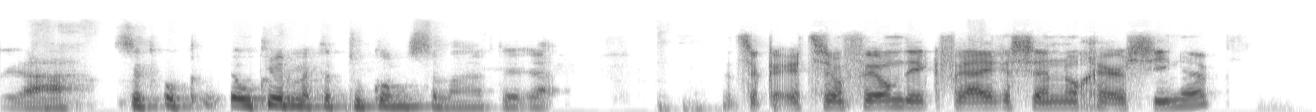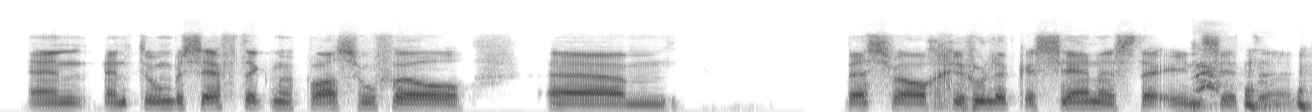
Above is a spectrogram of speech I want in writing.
Ja. zit ook, ook weer met de toekomst te maken. Ja. Het is, ook, het is een film die ik vrij recent nog herzien heb. En, en toen besefte ik me pas hoeveel ehm, best wel gruwelijke scènes erin zitten.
